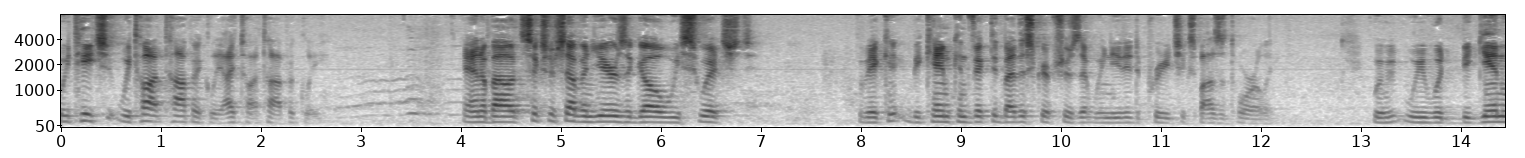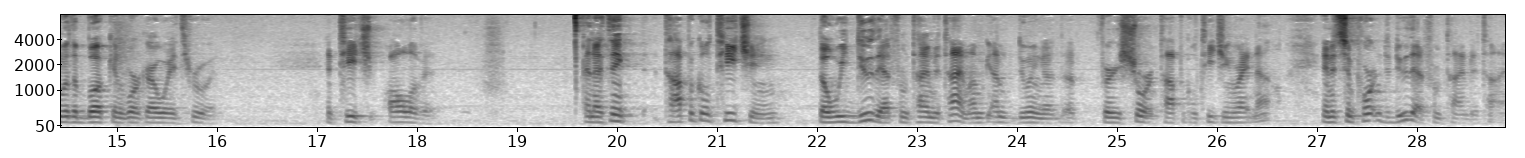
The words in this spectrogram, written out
we teach, we taught topically. I taught topically. And about six or seven years ago, we switched. We became convicted by the scriptures that we needed to preach expositorily. We, we would begin with a book and work our way through it and teach all of it. And I think topical teaching, though we do that from time to time, I'm, I'm doing a, a very short topical teaching right now. And it's important to do that from time to time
